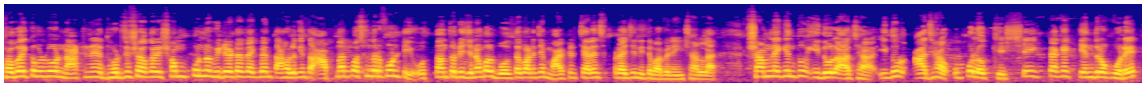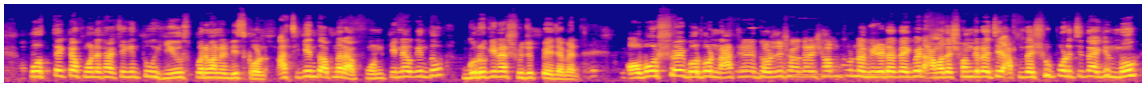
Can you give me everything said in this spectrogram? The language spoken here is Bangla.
সবাইকে বলব নাটেনের ধৈর্য সহকারে সম্পূর্ণ ভিডিওটা দেখবেন, তাহলে কিন্তু আপনার পছন্দের ফোনটি অত্যন্ত রিজনেবল বলতে পারেন যে মার্কেট চ্যালেঞ্জ প্রাইজে নিতে পারবেন ইনশাল্লাহ সামনে কিন্তু ঈদুল আজহা ঈদুল আজহা উপলক্ষে সেইটাকে কেন্দ্র করে প্রত্যেকটা ফোনে থাকছে কিন্তু হিউজ পরিমাণে ডিসকাউন্ট আজকে কিন্তু আপনারা ফোন কিনেও কিন্তু গরু কেনার সুযোগ পেয়ে যাবেন। অবশ্যই বলব, না টেনে ধৈর্য সহকারে সম্পূর্ণ ভিডিওটা দেখবেন। আমাদের সঙ্গে রয়েছে আপনাদের সুপরিচিত একজন মুখ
